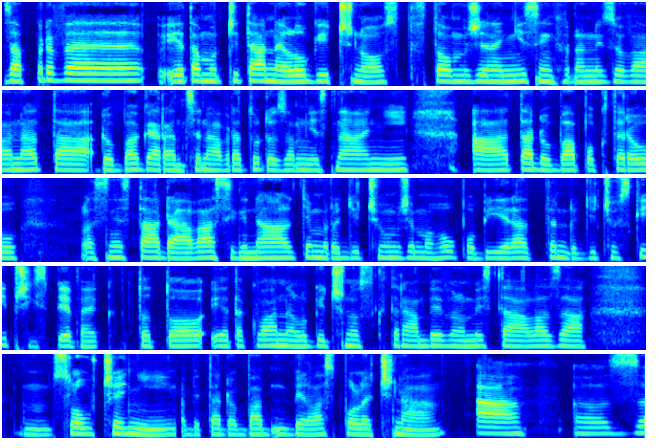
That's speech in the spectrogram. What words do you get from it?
Za prvé je tam určitá nelogičnost v tom, že není synchronizována ta doba garance návratu do zaměstnání a ta doba, po kterou vlastně stát dává signál těm rodičům, že mohou pobírat ten rodičovský příspěvek. Toto je taková nelogičnost, která by velmi stála za mm, sloučení, aby ta doba byla společná. A e, z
